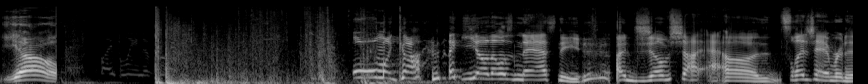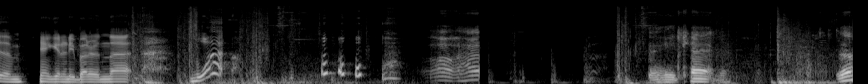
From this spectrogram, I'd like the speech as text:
Yo. Oh my god. Yo, that was nasty. I jump shot, uh, sledgehammered him. Can't get any better than that. What? And he can't. Man. Yeah.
